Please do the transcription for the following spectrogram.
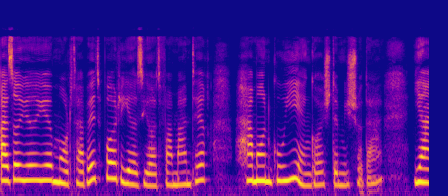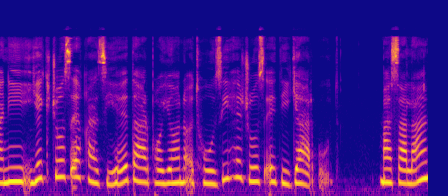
قضایای مرتبط با ریاضیات و منطق همانگویی انگاشته می شدن. یعنی یک جزء قضیه در پایان توضیح جزء دیگر بود. مثلا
